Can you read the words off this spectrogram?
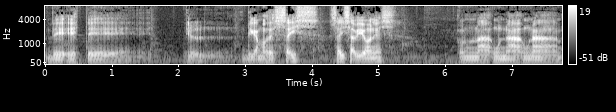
de este, digamos, de seis, seis aviones, una, una, una,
